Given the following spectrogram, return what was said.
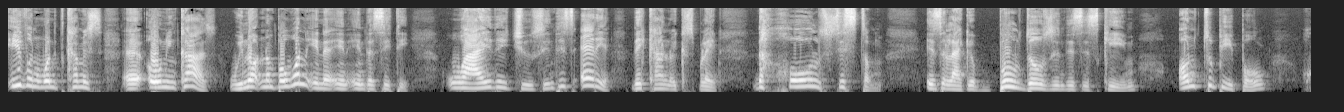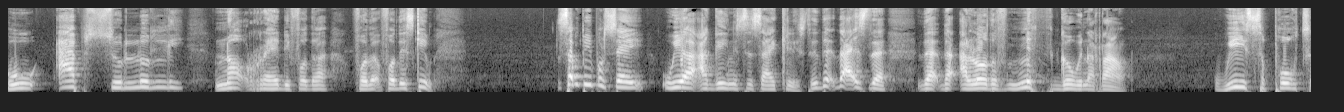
even when it comes uh, owning cars, we're not number one in, in in the city. Why they choosing this area? They cannot explain. The whole system is like a bulldozing this scheme onto people who absolutely not ready for the for the for the scheme some people say we are against the cyclists. That, that is the, the, the a lot of myth going around. We support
